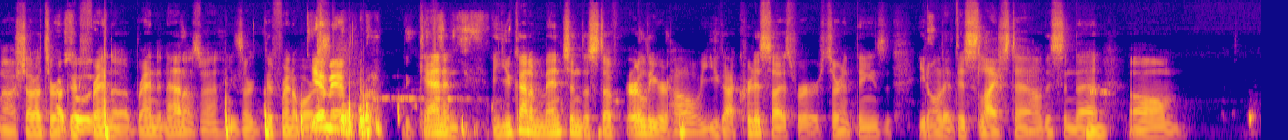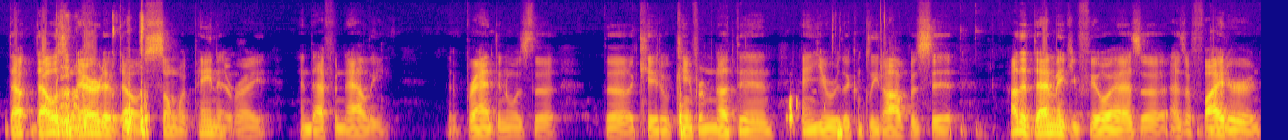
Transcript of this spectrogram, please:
Uh, shout out to our Absolutely. good friend uh, Brandon Adams, man. He's our good friend of ours. Yeah, man. The Cannon, and you kind of mentioned the stuff earlier how you got criticized for certain things. You don't live this lifestyle, this and that. Mm. Um, that that was a narrative that was somewhat painted, right? In that finale, that Brandon was the the kid who came from nothing, and you were the complete opposite. How did that make you feel as a as a fighter? And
